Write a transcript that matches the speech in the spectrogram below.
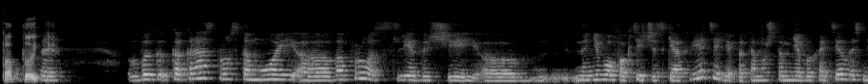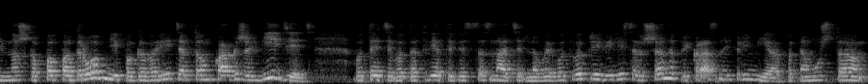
потоки. Вы как раз просто мой э, вопрос следующий, э, на него фактически ответили, потому что мне бы хотелось немножко поподробнее поговорить о том, как же видеть вот эти вот ответы бессознательного. И вот вы привели совершенно прекрасный пример, потому что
